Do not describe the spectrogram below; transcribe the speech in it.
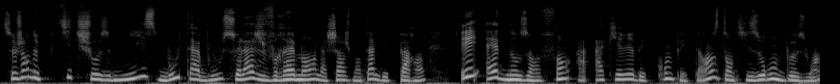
Ce genre de petites choses mises bout à bout soulage vraiment la charge mentale des parents et aide nos enfants à acquérir des compétences dont ils auront besoin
